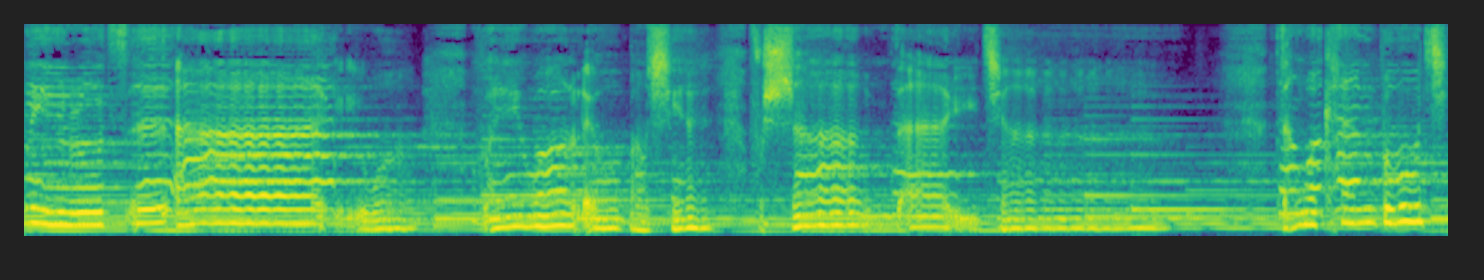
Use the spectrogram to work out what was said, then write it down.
你如此爱我，为我流宝血，付上代价。当我看不见，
